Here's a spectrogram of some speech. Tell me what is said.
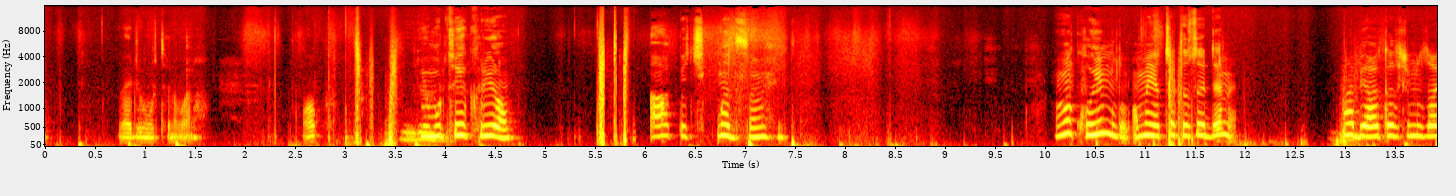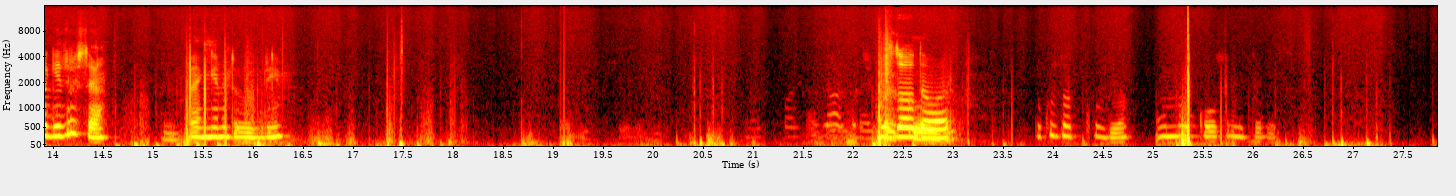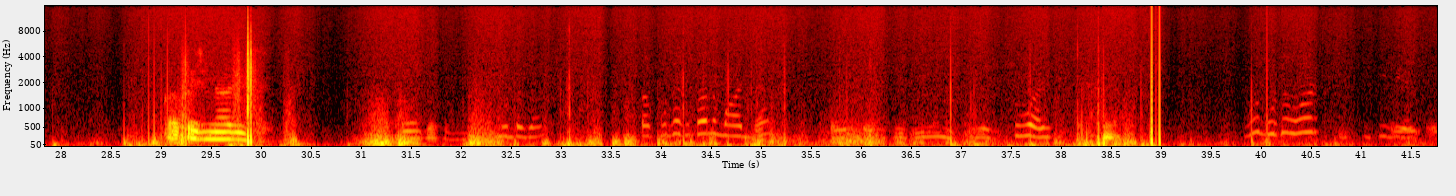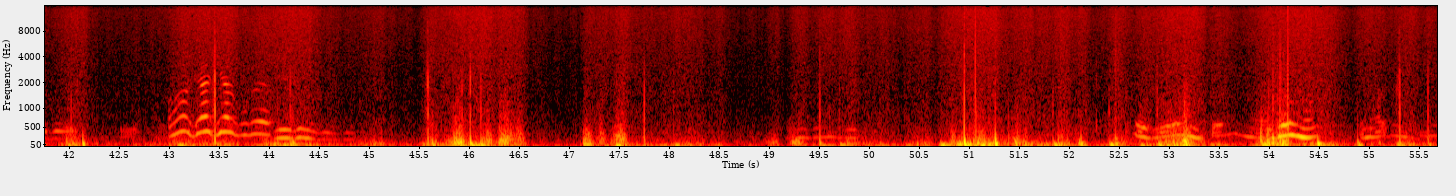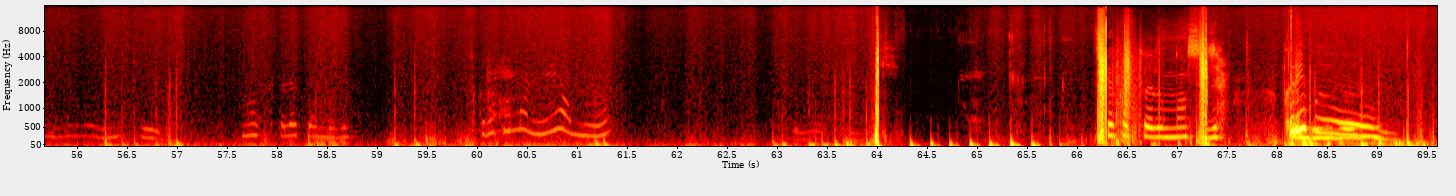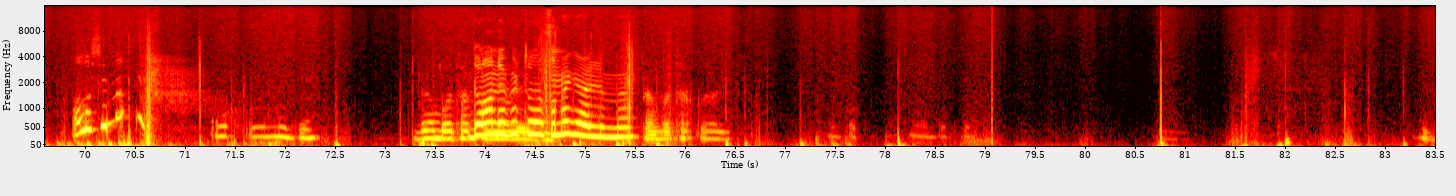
Ver yumurtanı bana. Hop. Şimdi Yumurtayı kırıyorum. Ah be çıkmadı Samet. Ama koyun buldum. Ama yatak hazır değil mi? Ha bir arkadaşımız daha gelirse ben gene de öldüreyim. Biz daha da var. 9 dakika oldu ya. 10 dakika olsun bitiririz. Kardeşim neredesin? Bak burada bir tane maden. Su var. Ama burada var. Aa gel gel buraya. telefon bugün. Telefonlar niye yanmıyor? Tek atarım lan size. Creeper. Allah seni ne yapıyor? Oh ölmedi. Ben bataklığa Dağın öbür geldim. tarafına geldim ben. Ben bataklığa gittim.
